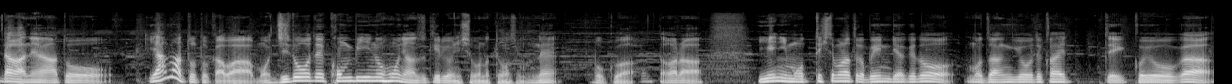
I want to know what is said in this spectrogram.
だからね、あと、ヤマトとかはもう自動でコンビニの方に預けるようにしてもらってますもんね。僕は。だから、家に持ってきてもらったら便利やけど、もう残業で帰ってこようが、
